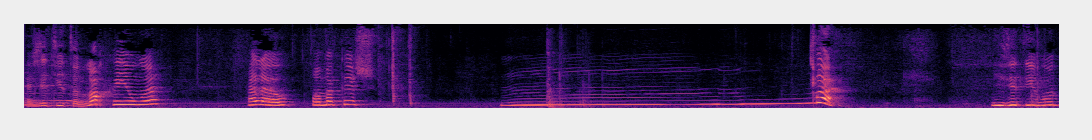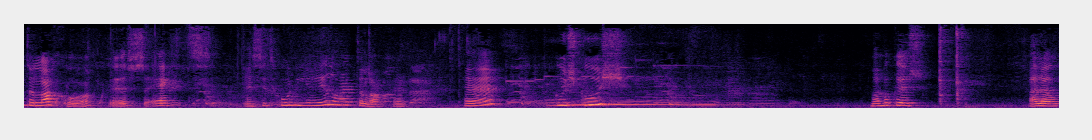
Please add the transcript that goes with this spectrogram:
Hij zit hier te lachen, jongen. Hallo, mama kus. Die zit hier gewoon te lachen hoor. Dat is echt. Hij zit gewoon hier heel hard te lachen. Hè? Koes, koes. Mama kus. Hallo.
